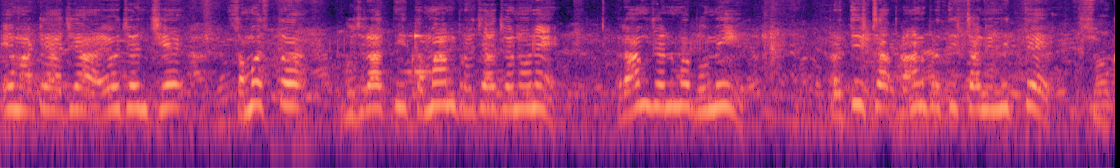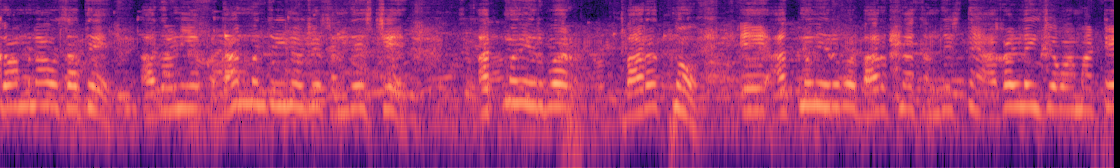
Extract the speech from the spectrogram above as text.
એ માટે આજે આયોજન છે. સમસ્ત ગુજરાતની તમામ પ્રજાજનોને રામ જન્મભૂમિ પ્રતિષ્ઠા, પ્રાણ પ્રતિષ્ઠા નિમિત્તે શુભકામનાઓ સાથે આદરણીય પ્રધાનમંત્રીનો જે સંદેશ છે, આત્મનિર્ભર ભારતનો, એ આત્મનિર્ભર ભારતના સંદેશને આગળ લઈ જવા માટે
